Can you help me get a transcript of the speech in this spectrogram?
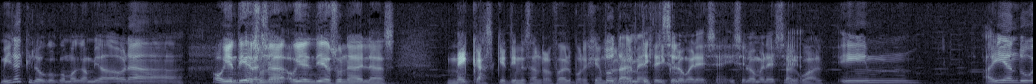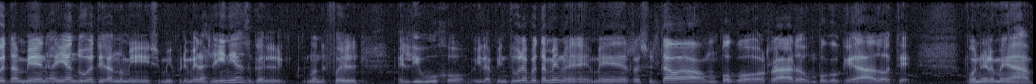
Mirá qué loco cómo ha cambiado ahora. Hoy en día es una, hoy en día es una de las mecas que tiene San Rafael, por ejemplo. en lo Totalmente, y se lo merece, y se lo merece. Tal cual. Y mm, ahí anduve también, ahí anduve tirando mis, mis primeras líneas, el- donde fue el, el dibujo y la pintura, pero también me, me resultaba un poco raro, un poco quedado, este, ponerme a,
